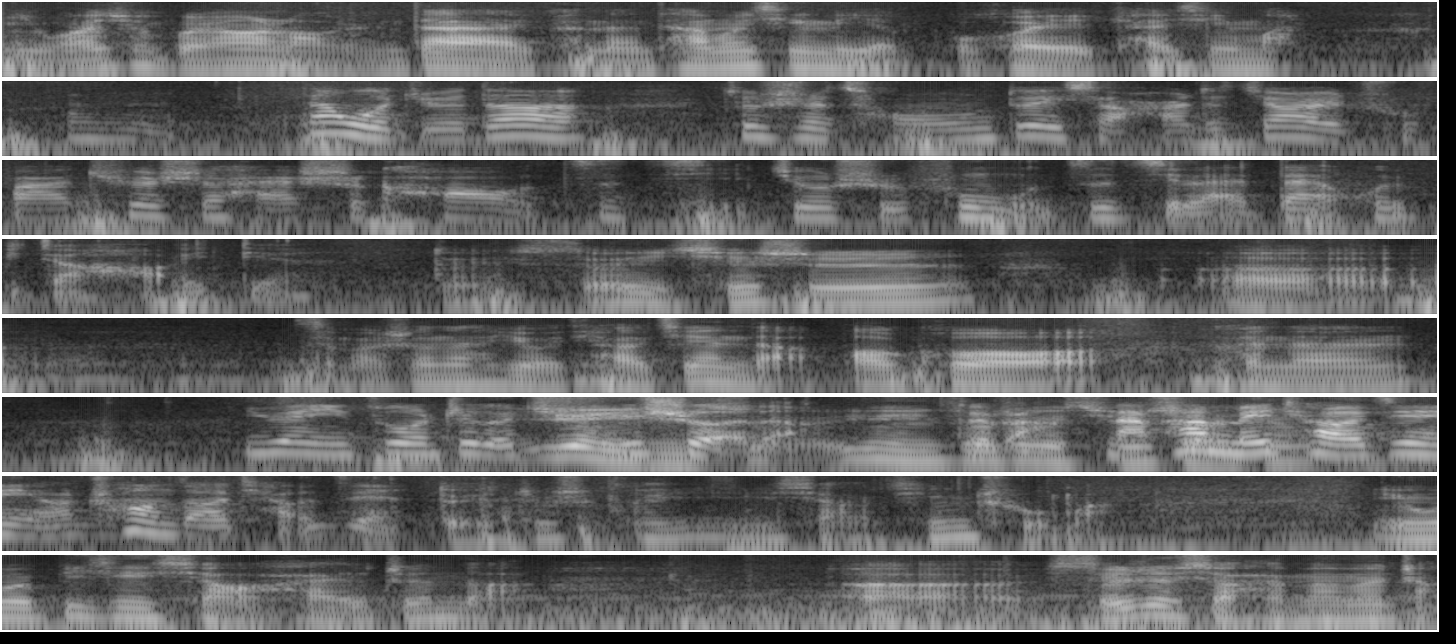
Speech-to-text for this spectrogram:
你完全不让老人带，可能他们心里也不会开心嘛。嗯，但我觉得就是从对小孩的教育出发，确实还是靠自己，就是父母自己来带会比较好一点。对，所以其实，呃，怎么说呢？有条件的，包括可能愿意做这个取舍的，愿意做这个取舍，哪怕没条件也要创造条件。对，就是可以想清楚嘛，因为毕竟小孩真的。呃，随着小孩慢慢长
